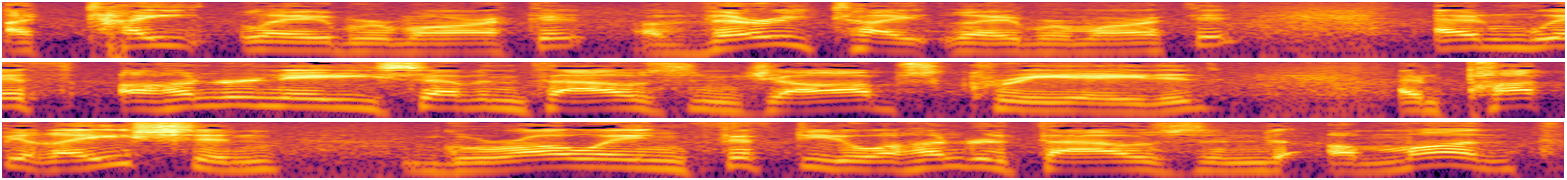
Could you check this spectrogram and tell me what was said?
a tight labor market, a very tight labor market. And with 187,000 jobs created and population growing 50 to 100,000 a month,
